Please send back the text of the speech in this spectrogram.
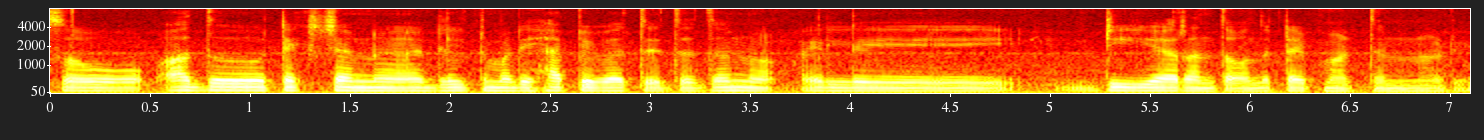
ಸೊ ಅದು ಟೆಕ್ಸ್ಟನ್ನು ಡಿಲೀಟ್ ಮಾಡಿ ಹ್ಯಾಪಿ ಬರ್ತ್ ಇದ್ದದನ್ನು ಇಲ್ಲಿ ಡಿ ಆರ್ ಅಂತ ಒಂದು ಟೈಪ್ ಮಾಡ್ತೇನೆ ನೋಡಿ.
